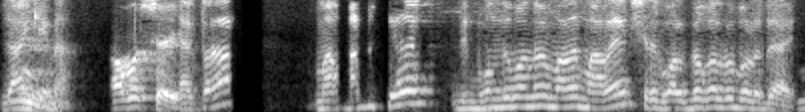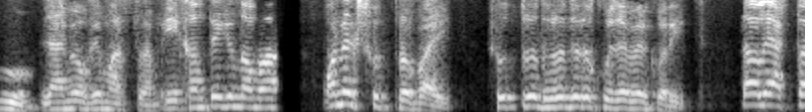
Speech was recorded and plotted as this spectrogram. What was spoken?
যায় হুম। কি না অবশ্যই। একটা মানুষকে বন্ধু বান্ধব মারে মারে সেটা গল্পে গল্পে বলে দেয় যে আমি ওকে মারছিলাম। এখান থেকে কিন্তু আমরা অনেক সূত্র পাই। সূত্র ধরে ধরে খুঁজে বের করি। তাহলে একটা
